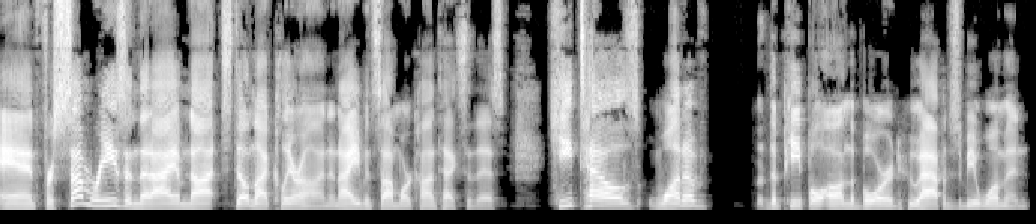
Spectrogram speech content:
And for some reason that I am not, still not clear on, and I even saw more context to this, he tells one of the people on the board who happens to be a woman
